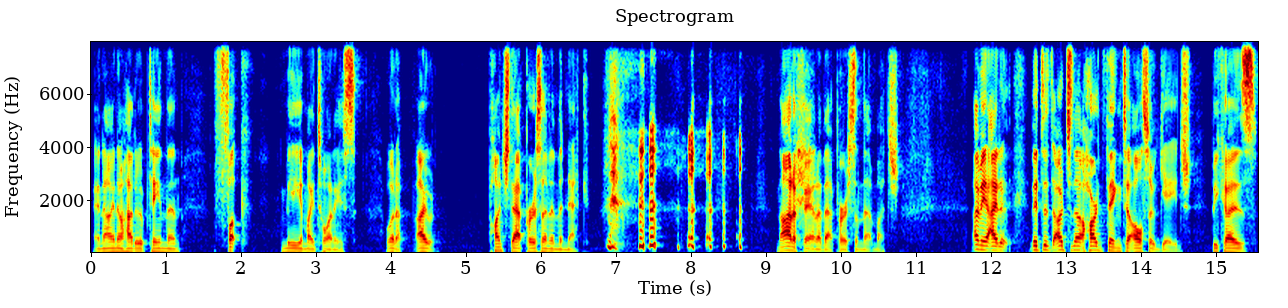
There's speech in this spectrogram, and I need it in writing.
and now i know how to obtain them. Fuck me in my 20s what a i would punch that person in the neck. Not a fan of that person that much. I mean i it's a, it's a hard thing to also gauge because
